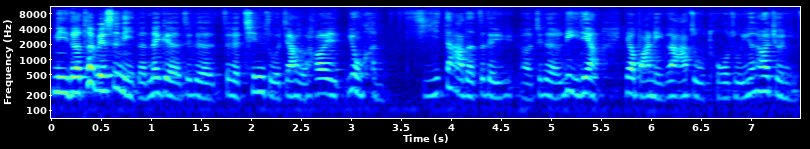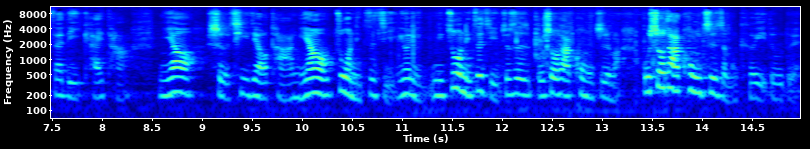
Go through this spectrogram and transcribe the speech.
你的，特别是你的那个这个这个亲族家属，他会用很。极大的这个呃这个力量要把你拉住拖住，因为他觉得你在离开他，你要舍弃掉他，你要做你自己，因为你你做你自己就是不受他控制嘛，不受他控制怎么可以，对不对？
